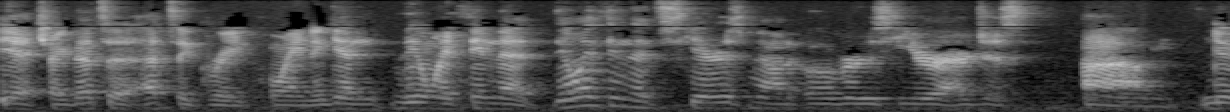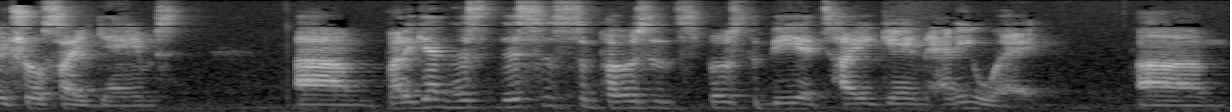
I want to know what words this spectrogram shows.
Yeah, Chuck, that's a that's a great point. Again, the only thing that the only thing that scares me on overs here are just um, neutral site games. Um, but again, this this is supposed supposed to be a tight game anyway. Um,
